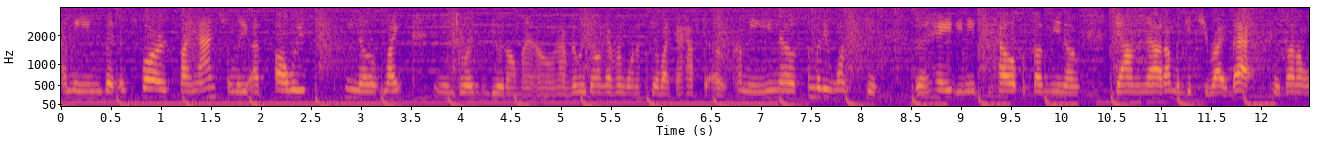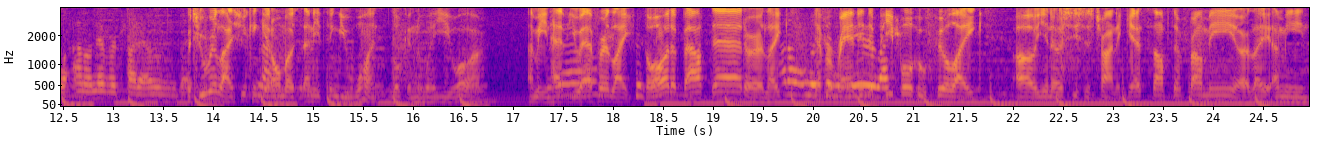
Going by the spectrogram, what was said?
I mean, but as far as financially, I've always, you know, liked enjoyed to do it on my own. I really don't ever want to feel like I have to. I mean, you know, if somebody wants to, say, hey, do you need some help? If I'm, you know, down and out, I'm gonna get you right back because I don't, I don't ever try to owe anybody. But you realize you can get almost anything you want looking the way you are. I mean, have you ever like thought about that, or like I ever ran mirror into like- people who feel like, oh, you know, she's just trying to get something from me, or like, I mean,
